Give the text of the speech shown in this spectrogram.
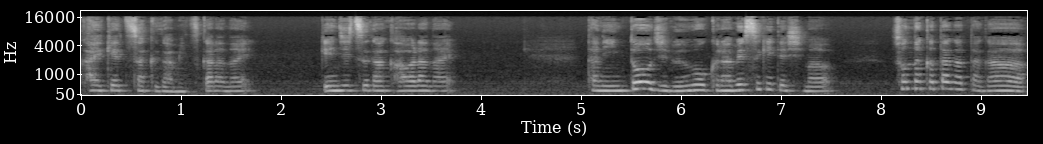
解決策が見つからない。現実が変わらない。他人と自分を比べすぎてしまう。そんな方々が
